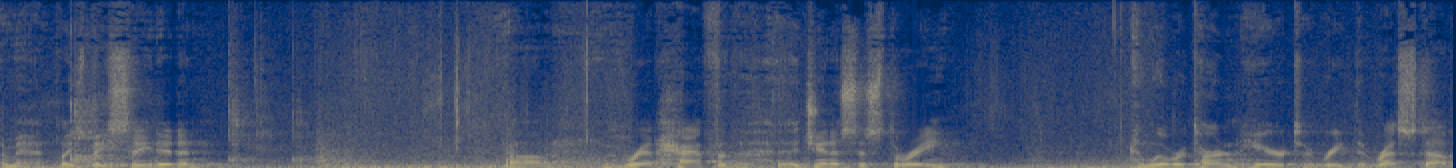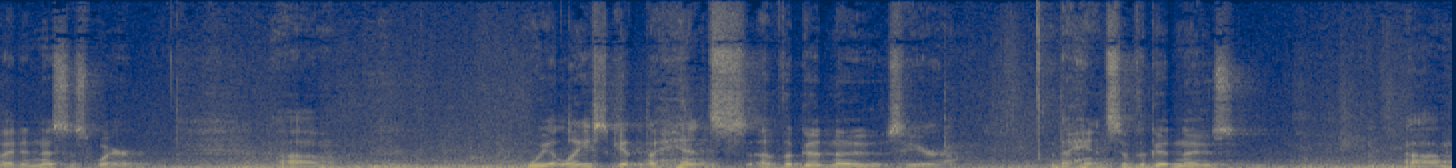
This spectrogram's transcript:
Amen. Please be seated. And um, we've read half of the Genesis 3, and we'll return here to read the rest of it. And this is where um, we at least get the hints of the good news here. The hints of the good news. Um,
